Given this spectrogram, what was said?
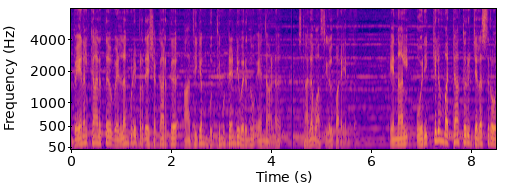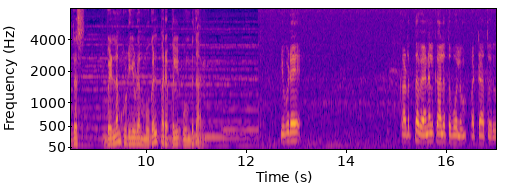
വേനൽക്കാലത്ത് വെള്ളംകുടി പ്രദേശക്കാർക്ക് അധികം ബുദ്ധിമുട്ടേണ്ടി വരുന്നു എന്നാണ് സ്ഥലവാസികൾ പറയുന്നത്. എന്നാൽ ഒരിക്കലും വറ്റാത്തൊരു ജലസ്രോതസ് വെള്ളംകുടിയുടെ മുകൾ പരപ്പിൽ ഉണ്ട് താനും. ഇവിടെ കടുത്ത വേനൽക്കാലത്ത് പോലും പറ്റാത്തൊരു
